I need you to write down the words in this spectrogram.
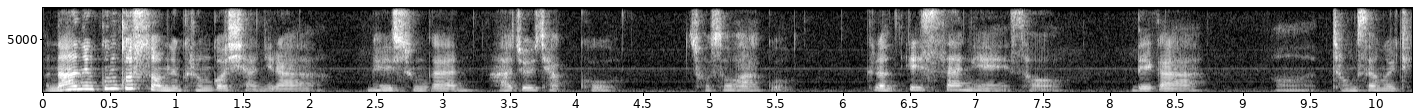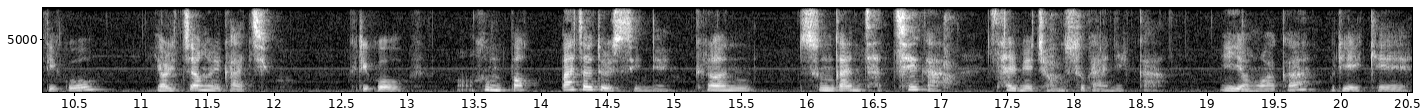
나는 꿈꿀 수 없는 그런 것이 아니라 매 순간 아주 작고 소소하고 그런 일상에서 내가 어, 정성을 들이고 열정을 가지고 그리고 어, 흠뻑 빠져들 수 있는 그런 순간 자체가 삶의 정수가 아닐까 이 영화가 우리에게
